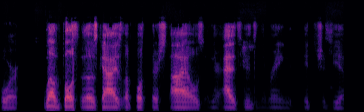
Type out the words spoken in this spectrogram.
for. Love both of those guys. Love both their styles and their attitudes in the ring. It should be a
